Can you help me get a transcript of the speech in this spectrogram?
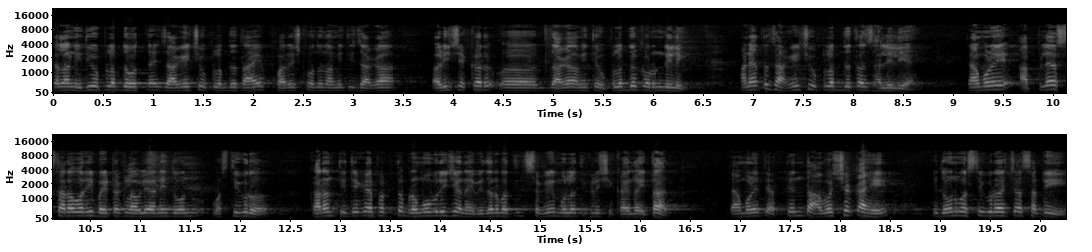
त्याला निधी उपलब्ध होत नाही. जागेची उपलब्धता आहे. फॉरेस्टमधून आम्ही ती जागा अडीच एकर जागा आम्ही ते उपलब्ध करून दिली. आणि आता जागेची उपलब्धता झालेली आहे. त्यामुळे आपल्या स्तरावर ही बैठक लावली आणि दोन वसतिगृह कारण तिथे काय फक्त ब्रह्मपुरीचे नाही विदर्भातील सगळे मुलं तिकडे शिकायला येतात. त्यामुळे ते अत्यंत आवश्यक आहे की दोन वसतिगृहाच्यासाठी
